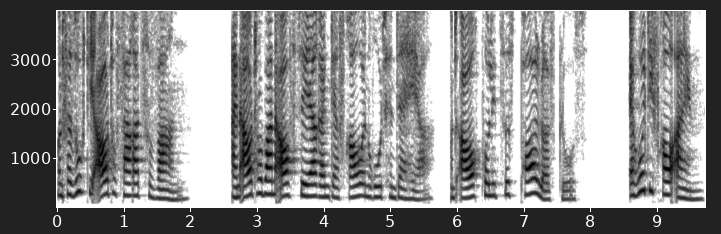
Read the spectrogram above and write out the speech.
und versucht die Autofahrer zu warnen. Ein Autobahnaufseher rennt der Frau in Rot hinterher. Und auch Polizist Paul läuft los. Er holt die Frau ein.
